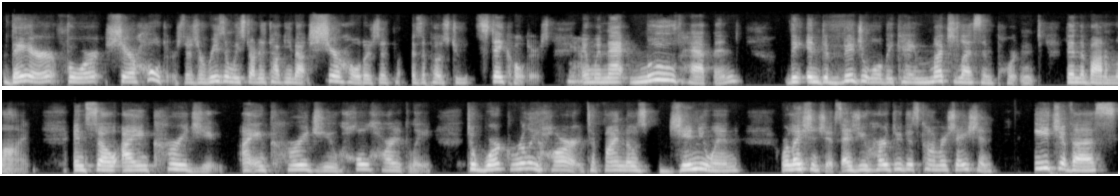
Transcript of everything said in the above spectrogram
there for shareholders. There's a reason we started talking about shareholders as opposed to stakeholders. Yeah. And when that move happened, the individual became much less important than the bottom line. And so I encourage you, I encourage you wholeheartedly to work really hard to find those genuine relationships. As you heard through this conversation, each of us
